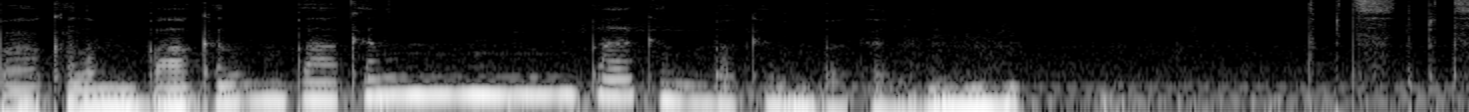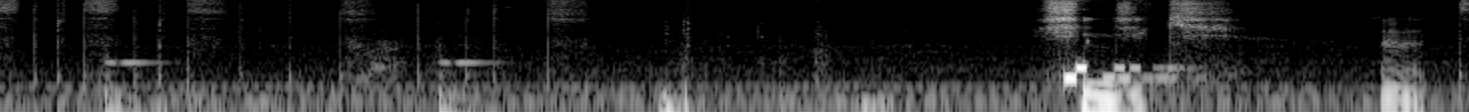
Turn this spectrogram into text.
Bakalım bakalım bakalım bakalım bakalım bakalım. Şincik. Evet.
